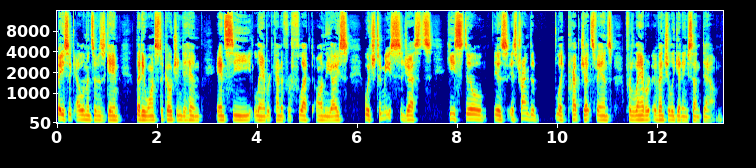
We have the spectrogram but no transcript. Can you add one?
basic elements of his game that he wants to coach into him and see Lambert kind of reflect on the ice, which to me suggests he still is is trying to like prep Jets fans for Lambert eventually getting sent down.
